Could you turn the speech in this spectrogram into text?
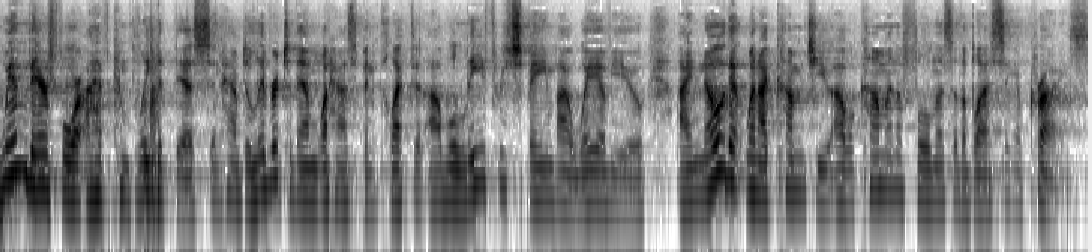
When therefore I have completed this and have delivered to them what has been collected, I will leave for Spain by way of you. I know that when I come to you, I will come in the fullness of the blessing of Christ.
